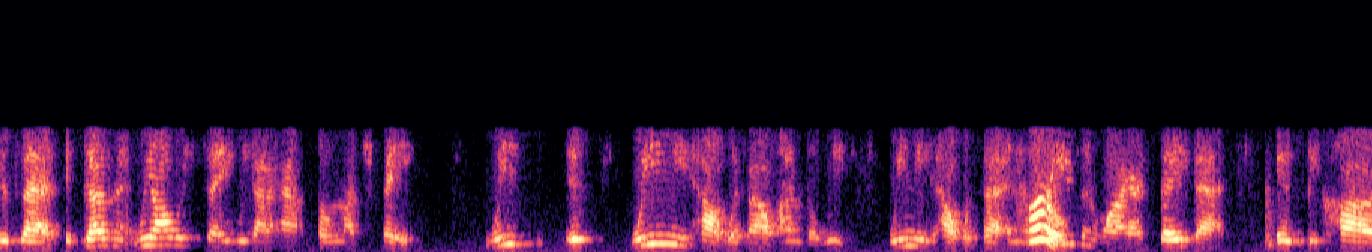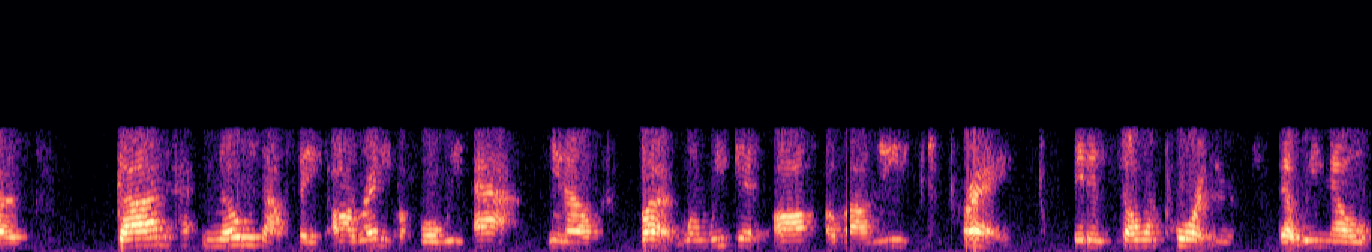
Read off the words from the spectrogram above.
is that it doesn't. We always say we got to have so much faith. We it we need help with our unbelief. We need help with that. And True. the reason why I say that is because God knows our faith already before we ask. You know, but when we get off of our knees to pray it is so important that we know,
